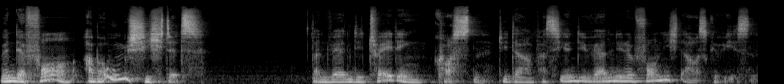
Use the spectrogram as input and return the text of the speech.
Wenn der Fonds aber umschichtet, dann werden die Trading-Kosten, die da passieren, die werden in dem Fonds nicht ausgewiesen.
